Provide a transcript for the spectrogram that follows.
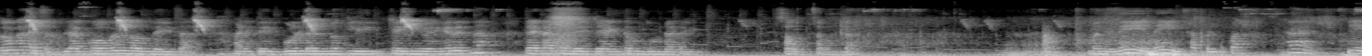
तो घालायचा. ब्लॅक गॉगल लावून द्यायचा आणि ते गोल्डन नकली चैनी वगैरे आहेत ना त्या टाकून द्यायच्या एकदम गुंडा टाईप साऊथचा गुंडा म्हणे नाही नाही सापडलं पा. ते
